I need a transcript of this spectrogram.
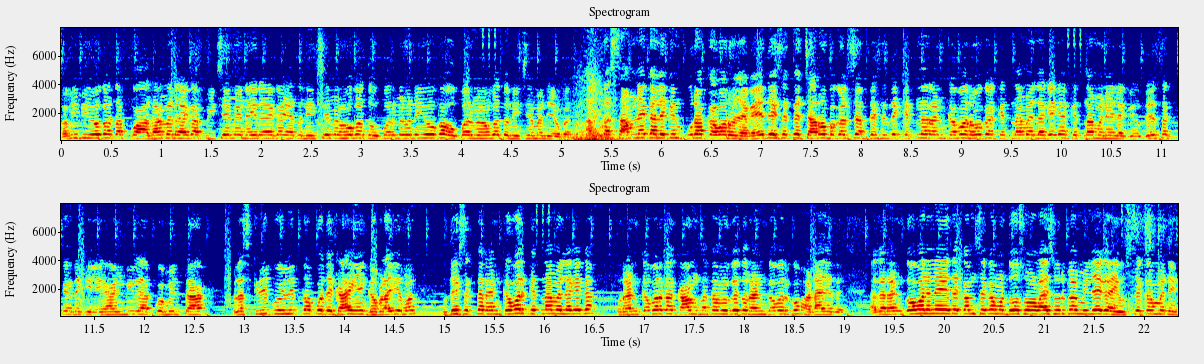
कभी भी होगा तो आपको आधा में रहेगा, पीछे में नहीं रहेगा या तो नीचे में होगा तो ऊपर में नहीं होगा, ऊपर में होगा तो नीचे में नहीं होगा। तो आपका सामने का लेकिन पूरा कवर हो जाएगा। ये देख सकते हैं, चारों बगल से आप देख सकते हैं कितना रन कवर होगा, कितना में लगेगा, कितना में नहीं लगेगा। देख सकते हैं, देखिए हैंडल आपको मिलता है। प्लस क्लिप विलिप तो आपको दिखाएँगे घबराइए मत। तो देख सकते हैं रन कवर कितना में लगेगा? तो रन कवर का काम खत्म हो गया तो रन कवर को हटा देते अगर रन कवर नहीं है कम से कम दो सौ सौ रुपया मिलेगा ही, उससे कम में नहीं।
